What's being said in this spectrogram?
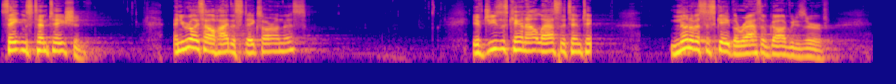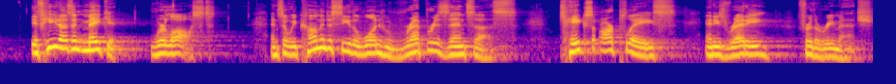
Satan's temptation? And you realize how high the stakes are on this? If Jesus can't outlast the temptation, none of us escape the wrath of God we deserve. If he doesn't make it, we're lost. And so we come in to see the one who represents us, takes our place, and he's ready for the rematch.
